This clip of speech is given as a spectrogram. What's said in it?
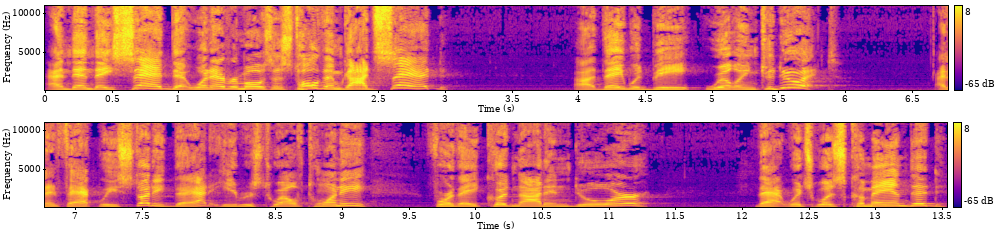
and then they said that whatever Moses told them, God said, uh, they would be willing to do it. And in fact, we studied that Hebrews twelve twenty, for they could not endure that which was commanded,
